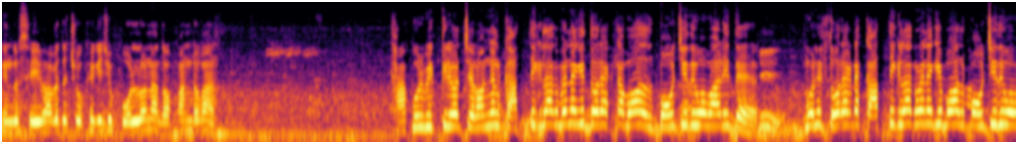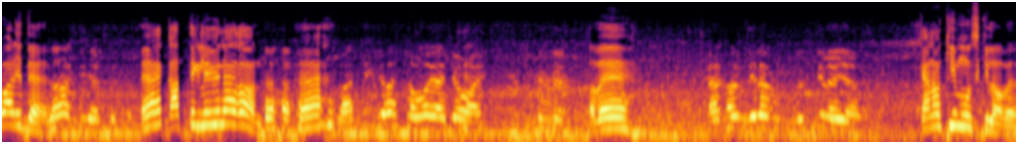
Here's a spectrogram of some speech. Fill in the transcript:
কিন্তু সেইভাবে তো চোখে কিছু পড়ল না দোকান টোকান। ঠাকুর বিক্রি হচ্ছে। রঞ্জন কার্তিক লাগবে নাকি তোর একটা বল? পৌঁছে দিব বাড়িতে। বলি তোর একটা কার্তিক লাগবে নাকি বল? পৌঁছে দিব বাড়িতে। হ্যাঁ কার্তিক নিবি না এখন? হ্যাঁ। তবে এখন দিলে মুশকিল যাবে। কেন কি মুশকিল হবে?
